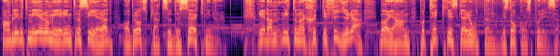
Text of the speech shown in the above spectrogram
har han blivit mer och mer intresserad av brottsplatsundersökningar. Redan 1974 började han på tekniska roteln vid Stockholmspolisen.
